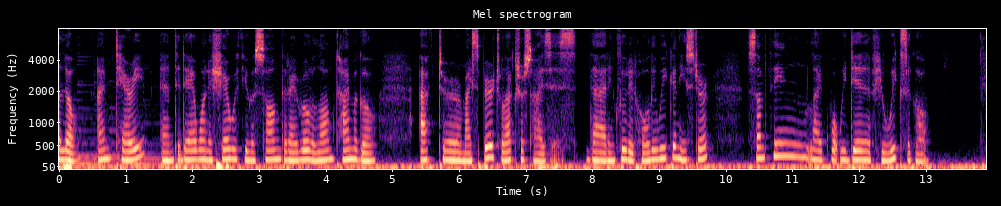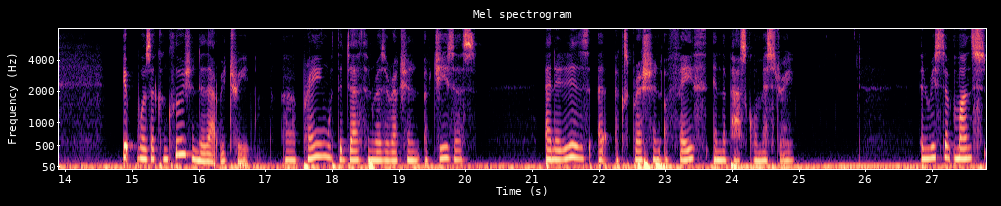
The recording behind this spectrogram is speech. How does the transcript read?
Hello, I'm Terry, and today I want to share with you a song that I wrote a long time ago after my spiritual exercises that included Holy Week and Easter, something like what we did a few weeks ago. It was a conclusion to that retreat, uh, praying with the death and resurrection of Jesus, and it is an expression of faith in the paschal mystery. In recent months,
